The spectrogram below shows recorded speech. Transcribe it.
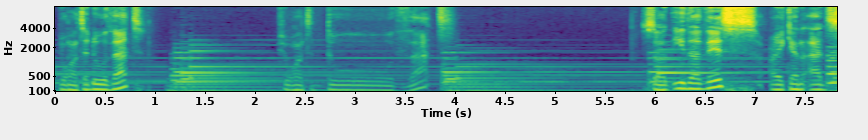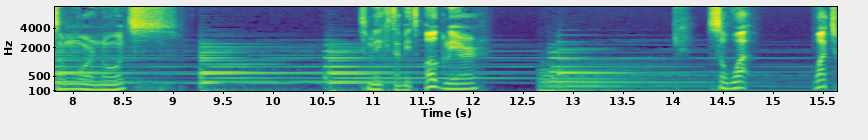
If you want to do that, if you want to do that, so either this or you can add some more notes to make it a bit uglier. So what what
